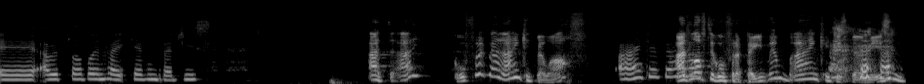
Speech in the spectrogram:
uh, I would probably invite Kevin Bridges. I'd, aye, go for it, man. I think it'd be a laugh. I think it'd be I'd love to go for a pint with him. I think it'd just be amazing.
